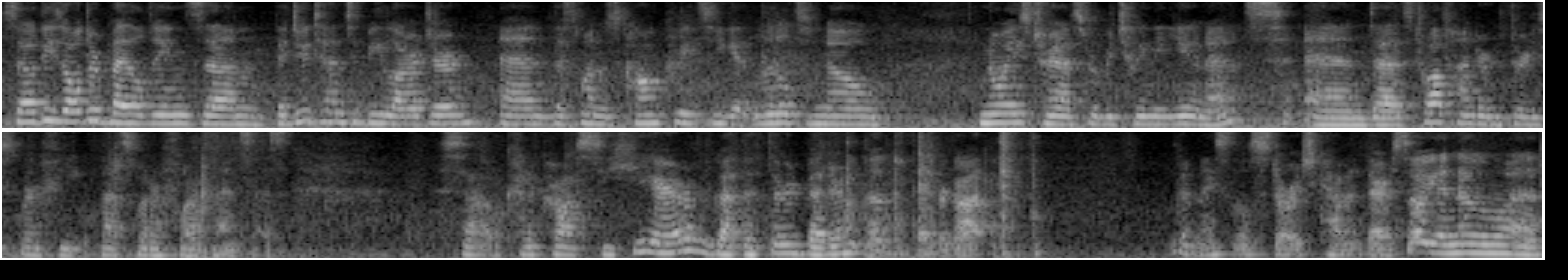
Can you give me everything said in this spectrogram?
So these older buildings, um, they do tend to be larger, and this one is concrete, so you get little to no noise transfer between the units and uh, it's 1230 square feet that's what our floor plan says. So cut across to here we've got the third bedroom oh I forgot. We've got a nice little storage cabinet there so yeah no uh,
